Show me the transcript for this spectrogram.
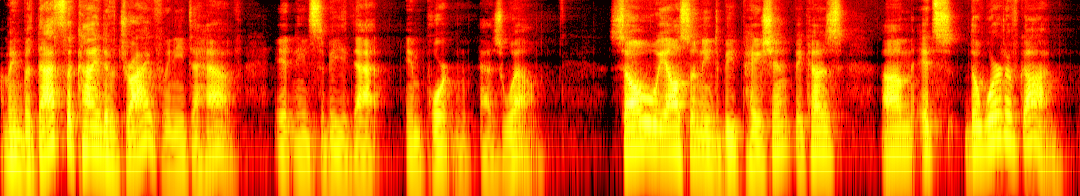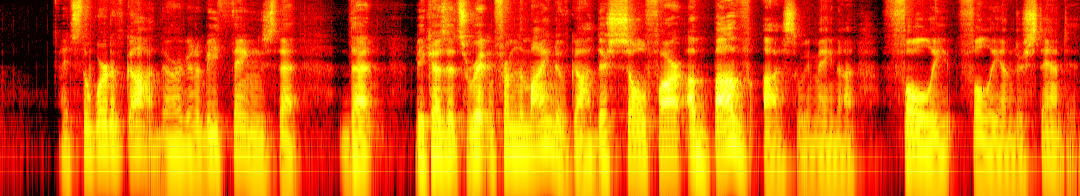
I mean, but that's the kind of drive we need to have. It needs to be that important as well. So we also need to be patient because um, it's the Word of God. It's the Word of God. There are going to be things that that because it's written from the mind of God, they're so far above us we may not fully fully understand it.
